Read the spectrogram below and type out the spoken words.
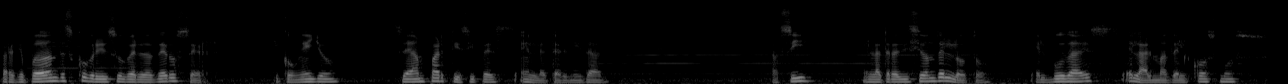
para que puedan descubrir su verdadero ser y con ello sean partícipes en la eternidad. Así, en la tradición del loto, el Buda es el alma del cosmos,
